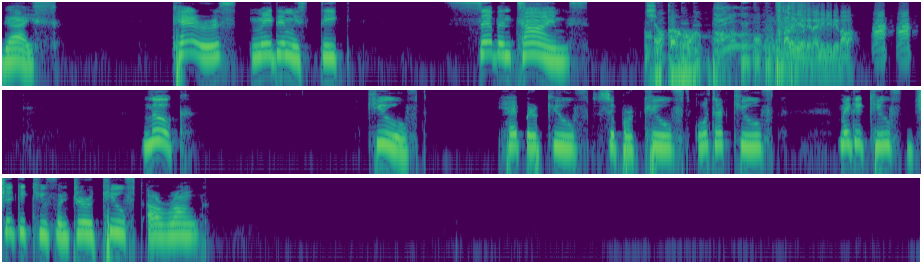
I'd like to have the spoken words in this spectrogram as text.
Guys, Karis made a mistake seven times. Look. Cubed, hypercubed, supercubed, ultracubed, megacubed, gigacubed, and teracubed are wrong.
